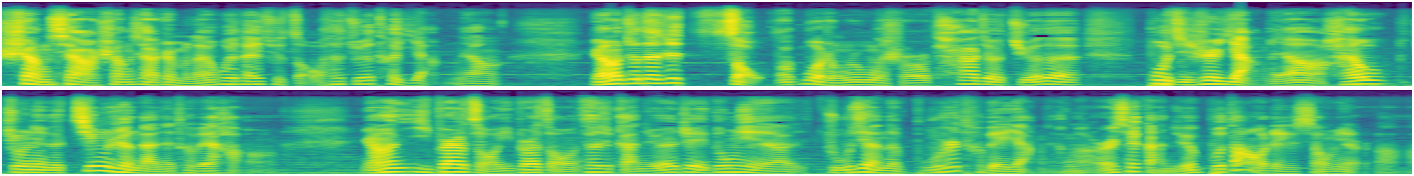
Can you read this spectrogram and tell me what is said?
上下上下这么来回来去走，他觉得特痒痒，然后就在这走的过程中的时候，他就觉得不仅是痒痒，还有就是那个精神感觉特别好，然后一边走一边走，他就感觉这东西逐渐的不是特别痒痒了，而且感觉不到这个小米了。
